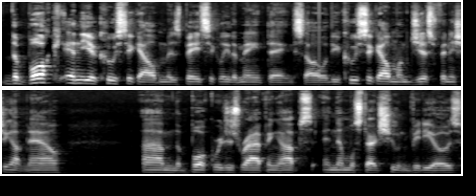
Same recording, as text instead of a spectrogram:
the book and the acoustic album is basically the main thing. So the acoustic album I'm just finishing up now. Um, the book we're just wrapping up, and then we'll start shooting videos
